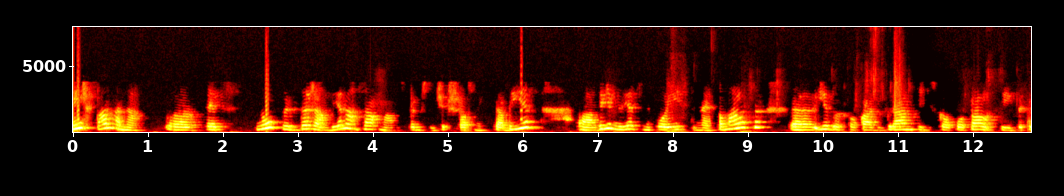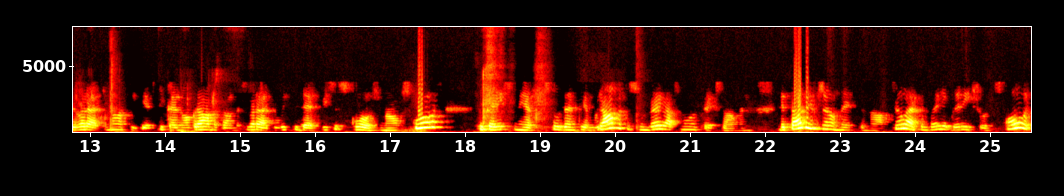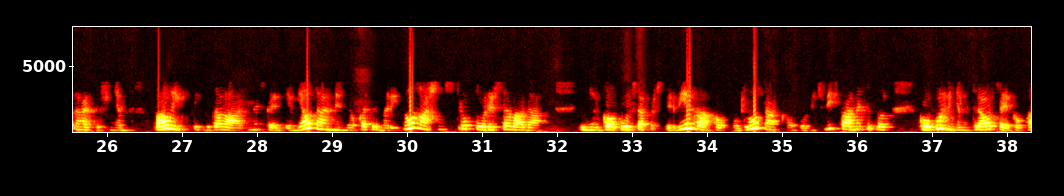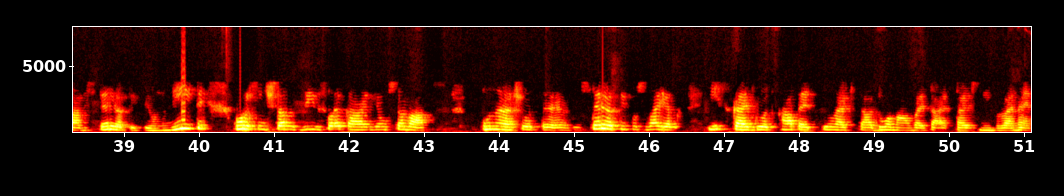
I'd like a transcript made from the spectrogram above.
viņš pamana uh, pēc, nu, pēc dažām dienām sākumā, pirms viņš ir šausmīgi sabies, uh, viņam neviens neko īsti nepamāca, iedot kaut kādus grāmatiņus, kaut ko palasīt, bet ja varētu mācīties tikai no grāmatām, es varētu likvidēt visas skolas un augstskolas, tikai izsniegt studentiem grāmatas un beigās nolikt eksāmenu. Bet tā, diemžēl, nesanāk. Cilvēkam vajag arī šo skolotāju, kurš viņam palīdz tikt galā ar neskaidriem jautājumiem, jo katram arī domāšanas struktūra ir savādāka. Viņam kaut kur saprast ir vieglāk, kaut ko grūtāk, kaut ko viņš vispār nesaprot, kaut kur viņam traucē kaut kādi stereotipi un mīti, kurus viņš savas dzīves laikā ir jau savāc. Un šos stereotipus vajag izskaidrot, kāpēc cilvēks tā domā, vai tā ir taisnība vai nē.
